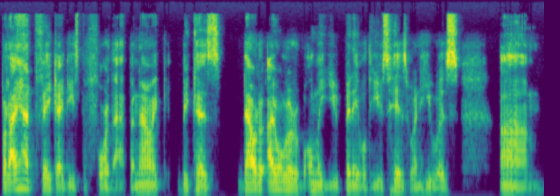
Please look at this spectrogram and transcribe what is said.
But I had fake IDs before that. But now I because that would I would have only been able to use his when he was um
